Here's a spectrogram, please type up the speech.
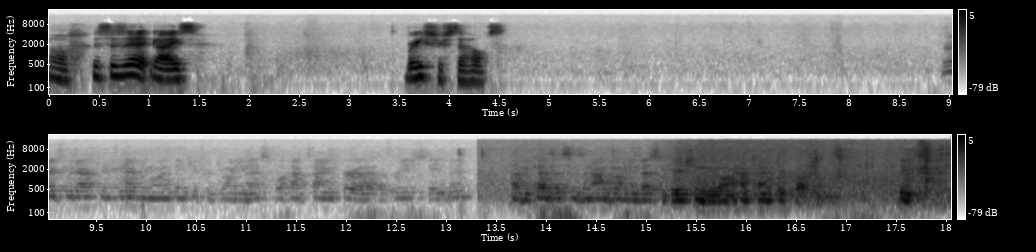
Oh, this is it, guys. Brace yourselves. Thanks for having everyone thank you for joining us we'll have time for a brief statement uh, because this is an ongoing investigation, we won't have time for questions. Please.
